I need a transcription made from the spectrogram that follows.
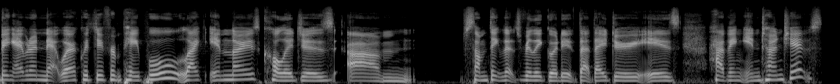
being able to network with different people. Like in those colleges, um, something that's really good that they do is having internships.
